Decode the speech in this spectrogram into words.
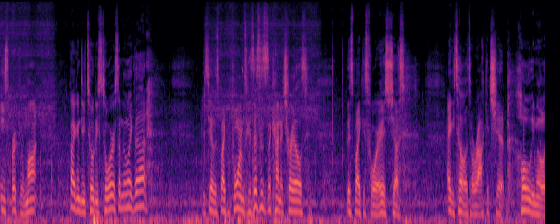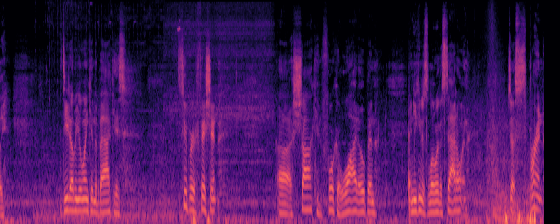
East Burke, Vermont. Probably gonna do Tody's Tour or something like that and see how this bike performs because this is the kind of trails this bike is for. It's just, I can tell it's a rocket ship. Holy moly. The DW link in the back is super efficient. Uh, shock and fork are wide open and you can just lower the saddle and just sprint.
